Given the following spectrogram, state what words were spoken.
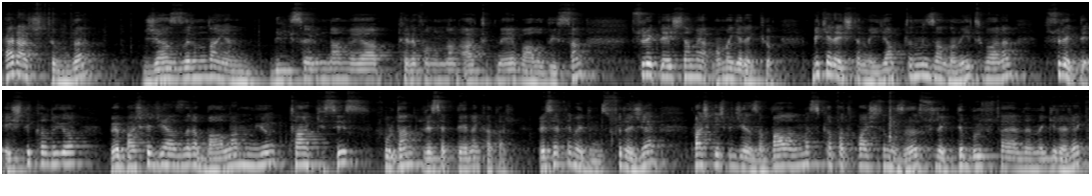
Her açtığımda cihazlarımdan yani bilgisayarımdan veya telefonumdan artık neye bağladıysam sürekli eşleme yapmama gerek yok. Bir kere eşlemeyi yaptığınız andan itibaren sürekli eşlik alıyor ve başka cihazlara bağlanmıyor ta ki siz buradan resetleyene kadar. Resetlemediğiniz sürece başka hiçbir cihaza bağlanmaz. Kapatıp açtığınızda da sürekli Bluetooth ayarlarına girerek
